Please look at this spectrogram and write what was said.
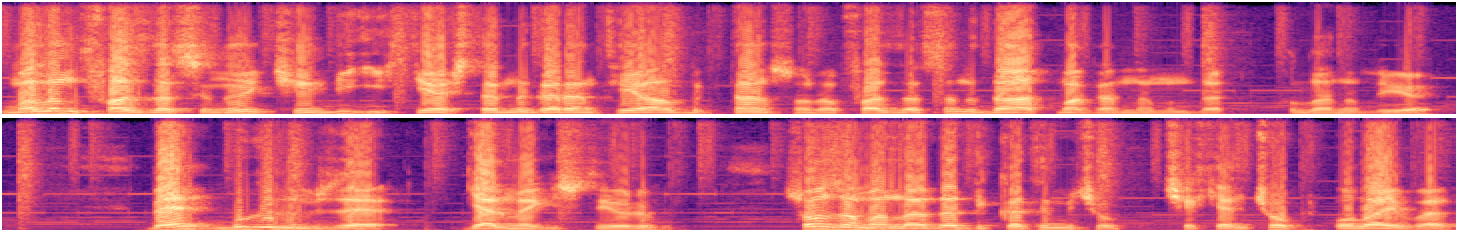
malın fazlasını kendi ihtiyaçlarını garantiye aldıktan sonra fazlasını dağıtmak anlamında kullanılıyor. Ben bugünümüze gelmek istiyorum. Son zamanlarda dikkatimi çok çeken çok olay var.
